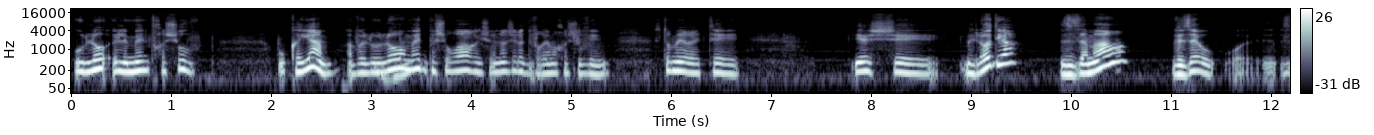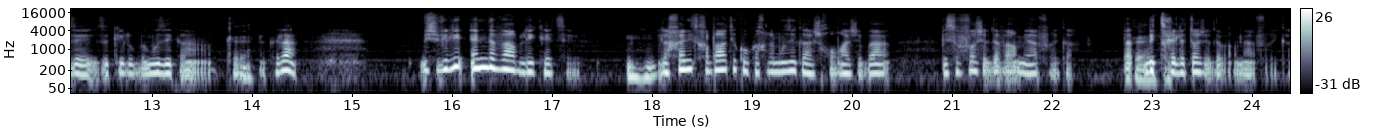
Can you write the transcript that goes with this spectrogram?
הוא לא אלמנט חשוב. הוא קיים, אבל הוא לא עומד בשורה הראשונה של הדברים החשובים. זאת אומרת, אה, יש אה, מלודיה, זמר, וזהו. זה, זה כאילו במוזיקה כן. הקלה. בשבילי אין דבר בלי קצב. לכן התחברתי כל כך למוזיקה השחורה שבאה בסופו של דבר מאפריקה. ב- כן. בתחילתו של דבר מאפריקה.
